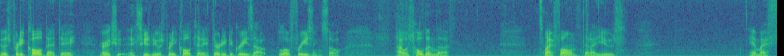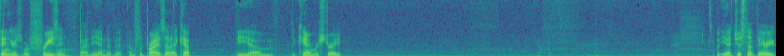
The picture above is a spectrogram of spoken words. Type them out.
It was pretty cold that day, or ex excuse me, it was pretty cold today. 30 degrees out, below freezing. So I was holding the. It's my phone that I use, and my fingers were freezing by the end of it. I'm surprised that I kept the um, the camera straight. But yeah, just a very,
